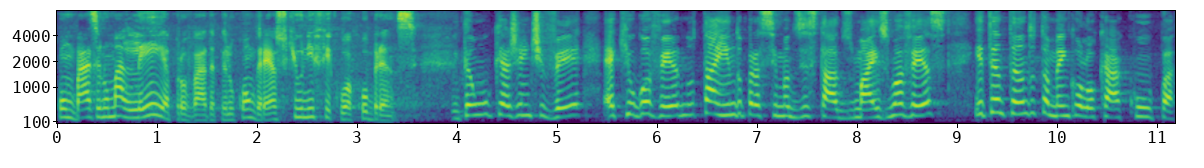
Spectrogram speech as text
com base numa lei aprovada pelo Congresso que unificou a cobrança. Então, o que a gente vê é que o governo está indo para cima dos estados mais uma vez e tentando também colocar a culpa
